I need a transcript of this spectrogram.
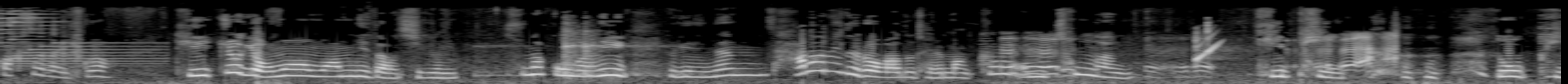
박스가 있고요. 뒤쪽이 어마어마합니다. 지금 수납 공간이 여기는 사람이 들어가도 될 만큼 엄청난 깊이, 높이,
